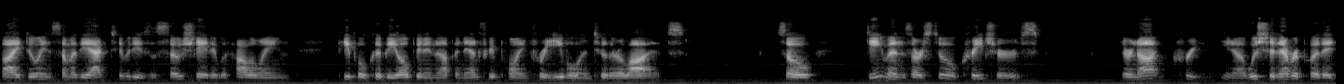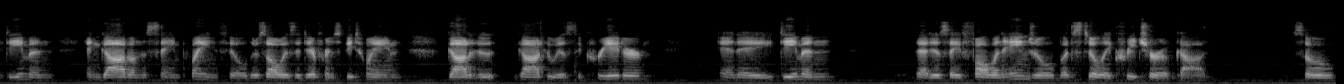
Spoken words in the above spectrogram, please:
by doing some of the activities associated with Halloween, people could be opening up an entry point for evil into their lives. So demons are still creatures. They're not, cre- you know, we should never put a demon and God on the same playing field. There's always a difference between God who, God who is the creator and a demon that is a fallen angel, but still a creature of God. So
